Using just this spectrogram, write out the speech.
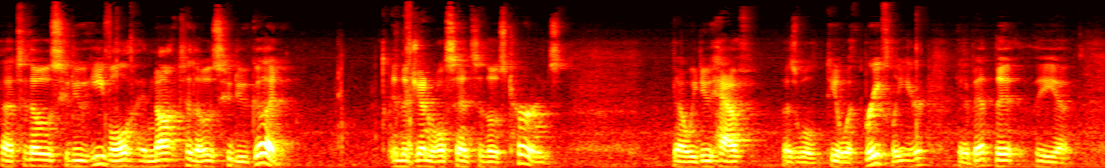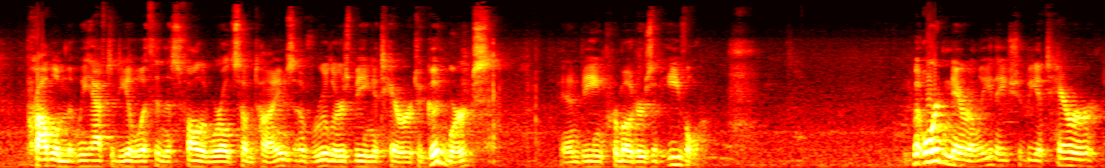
uh, to those who do evil and not to those who do good, in the general sense of those terms. Now, we do have as we'll deal with briefly here in a bit, the, the uh, problem that we have to deal with in this fallen world sometimes of rulers being a terror to good works and being promoters of evil. But ordinarily, they should be a terror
